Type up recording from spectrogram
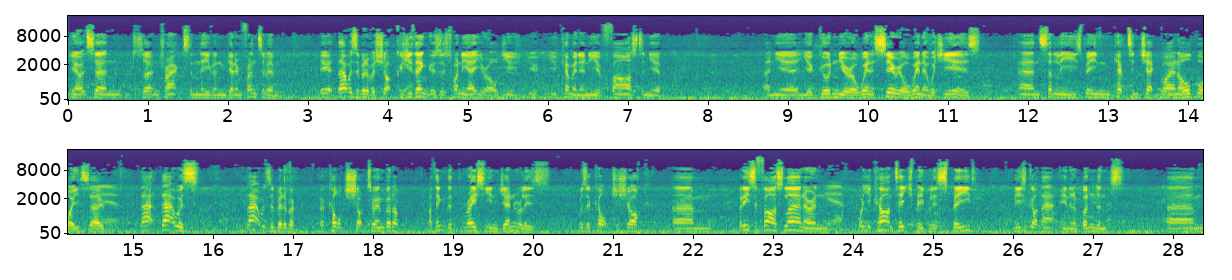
you know, at certain certain tracks and even get in front of him. It, that was a bit of a shock because yeah. you think as a 28 year old, you, you you come in and you're fast and you're and you're, you're good and you're a winner, serial winner, which he is, and suddenly he's been kept in check by an old boy. So yeah. that that was that was a bit of a, a culture shock to him. But I, I, think that racing in general is was a culture shock. Um, but he's a fast learner, and yeah. what you can't teach people is speed. He's got that in abundance. Um,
